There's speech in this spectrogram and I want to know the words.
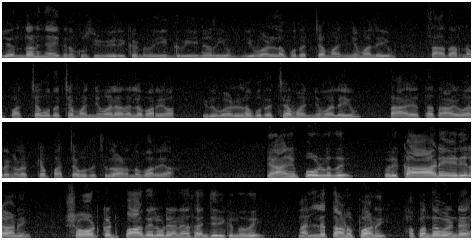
എന്താണ് ഞാൻ ഇതിനെക്കുറിച്ച് വിവരിക്കേണ്ടത്? ഈ ഗ്രീനറിയും ഈ വെള്ള പുതച്ച മഞ്ഞുമലയും സാധാരണ പച്ച പുതച്ച മഞ്ഞുമല എന്നല്ല പറയാ. ഇത് വെള്ള പുതച്ച മഞ്ഞുമലയും താഴത്തെ താഴ്വാരങ്ങളൊക്കെ പച്ച പുതച്ചതാണെന്ന് പറയാം. ഞാനിപ്പോൾ ഉള്ളത് ഒരു കാട് ഏരിയയിലാണ്. ഷോർട്ട് കട്ട് പാതയിലൂടെയാണ് ഞാൻ സഞ്ചരിക്കുന്നത്. നല്ല തണുപ്പാണ്. അപ്പം എന്താ വേണ്ടേ?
